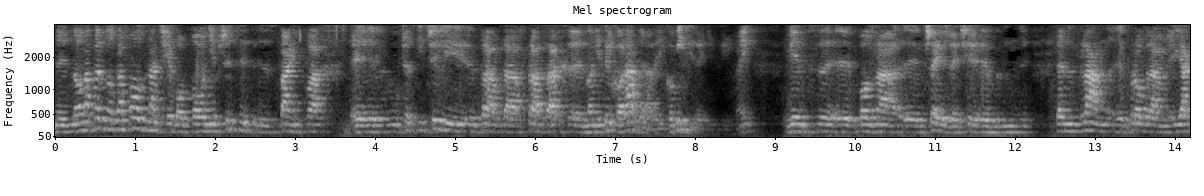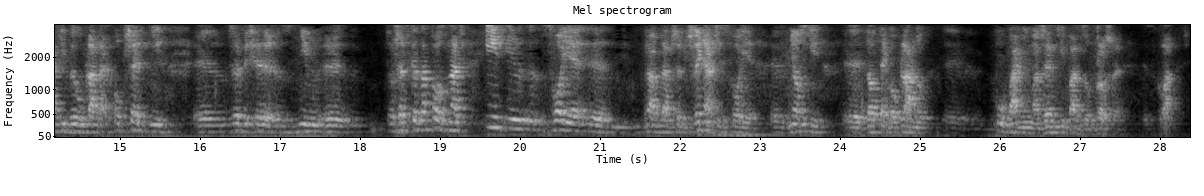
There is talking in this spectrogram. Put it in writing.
Y, No na pewno zapoznać się, bo, bo nie wszyscy z Państwa y, uczestniczyli prawda, w pracach no nie tylko Rady, ale i Komisji Rewizyjnej, więc y, można y, przejrzeć y, ten plan, y, program, jaki był w latach poprzednich, y, żeby się z nim y, troszeczkę zapoznać i, swoje y, prawda, przemyślenia czy swoje y, wnioski y, do tego planu y, u Pani Marzenki bardzo proszę składać.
